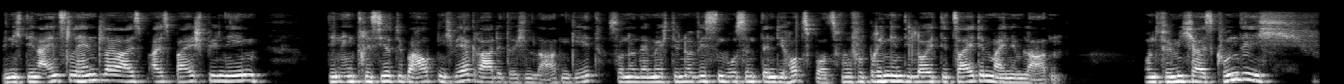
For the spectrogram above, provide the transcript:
wenn ich den Einzelhändler als, als Beispiel nehme, den interessiert überhaupt nicht, wer gerade durch den Laden geht, sondern der möchte nur wissen, wo sind denn die Hotspots, wo verbringen die Leute Zeit in meinem Laden. Und für mich als Kunde, ich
